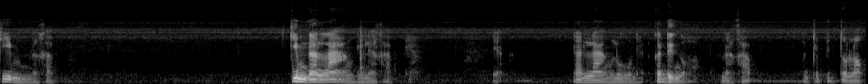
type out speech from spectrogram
กิ้มนะครับ กิ้มด้านล่างนี่แหละครับเนี่ยเนี่ยด้านล่างรูเนี่ยก็ดึงออกนะครับ มันจะเป็นตัวล็อก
